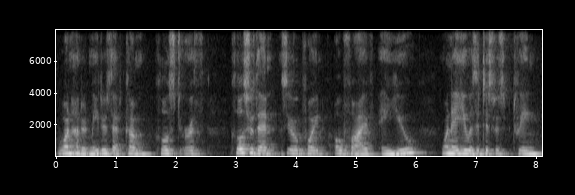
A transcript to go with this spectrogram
100 meters that come close to Earth, closer than 0.05 AU. 1 AU is the distance between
